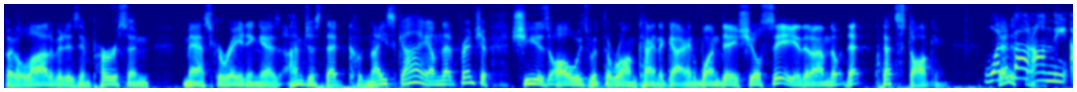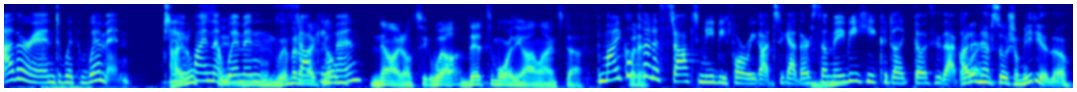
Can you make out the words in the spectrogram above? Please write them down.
but a lot of it is in person masquerading as I'm just that nice guy. I'm that friendship. She is always with the wrong kind of guy. And one day she'll see that I'm the, that, that's stalking. What That about on the other end with women? Do I you don't find that women, women are like, stalking "Oh, men? No, I don't see. Well, that's more the online stuff. Michael kind of stalked me before we got together, Mm-hmm. so maybe he could like go through that. I didn't have social media though.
